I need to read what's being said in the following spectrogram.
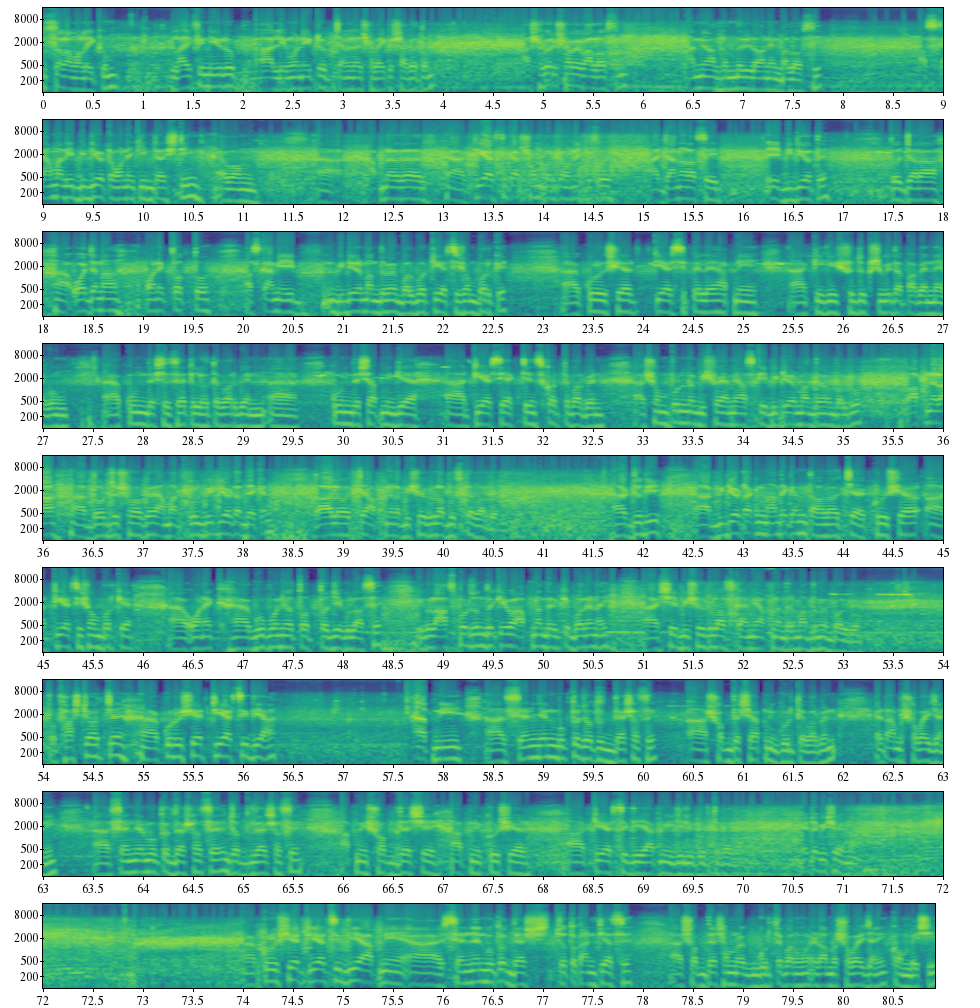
আসসালামু আলাইকুম। Life in Europe আর লিমন ইউটিউব চ্যানেলে সবাইকে স্বাগতম। আশা করি সবাই ভালো আছেন। আমিও আলহামদুলিল্লাহ অনেক ভালো আছি। আজকে আমার এই ভিডিওটা অনেক ইন্টারেস্টিং এবং আপনাদের টিআরসি কার্ড সম্পর্কে অনেক কিছু জানার আছে এই- ভিডিওতে। তো যারা অজানা অনেক তথ্য, আজকে আমি এই ভিডিওর মাধ্যমে বলব টিআরসি সম্পর্কে। ক্রুশিয়ার টিআরসি পেলে আপনি কী কী সুযোগ সুবিধা পাবেন এবং কোন দেশে সেটেল হতে পারবেন কোন দেশে আপনি গিয়ে টিআরসি এক্সচেঞ্জ করতে পারবেন সম্পূর্ণ বিষয় আমি আজকে ভিডিওর মাধ্যমে বলব। তো আপনারা ধৈর্য সহকারে আমার ফুল ভিডিওটা দেখেন, তাহলে হচ্ছে আপনারা বিষয়গুলো বুঝতে পারবেন। আর যদি ভিডিওটাকে না দেখেন, তাহলে হচ্ছে ক্রুশিয়া টিআরসি সম্পর্কে অনেক গোপনীয় তথ্য যেগুলো আছে, এগুলো আজ পর্যন্ত কেউ আপনাদেরকে বলে নাই সেই বিষয়গুলো আজকে আমি আপনাদের মাধ্যমে বলব। তো ফার্স্টে হচ্ছে ক্রুশিয়ার টিআরসি দিয়া আপনি সেনজেনভুক্ত যত দেশ আছে সব দেশে আপনি ঘুরতে পারবেন। এটা আমরা সবাই জানি। সেনজেনভুক্ত দেশ আছে, যত দেশ আছে, আপনি সব দেশে আপনি ক্রুশিয়ার টিআরসি দিয়ে আপনি ইজিলি ঘুরতে পারবেন। এটা বিষয় না। ক্রুশিয়া টিআরসি দিয়ে আপনি সেনজেনমুক্ত দেশ যত কান্ট্রি আছে সব দেশ আমরা ঘুরতে পারব, এটা আমরা সবাই জানি কম বেশি।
